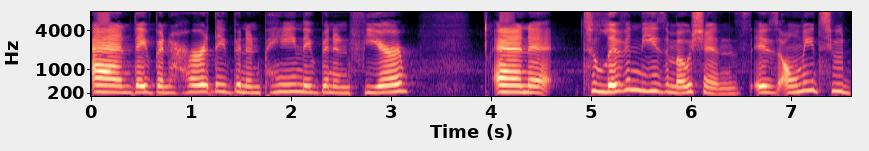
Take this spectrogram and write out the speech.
And they've been hurt, they've been in pain, they've been in fear. And to live in these emotions is only to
